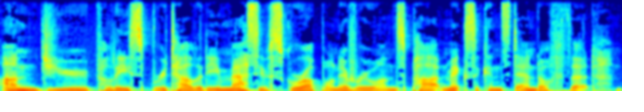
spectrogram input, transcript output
Undue police brutality, massive screw up on everyone's part, Mexican standoff that n-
